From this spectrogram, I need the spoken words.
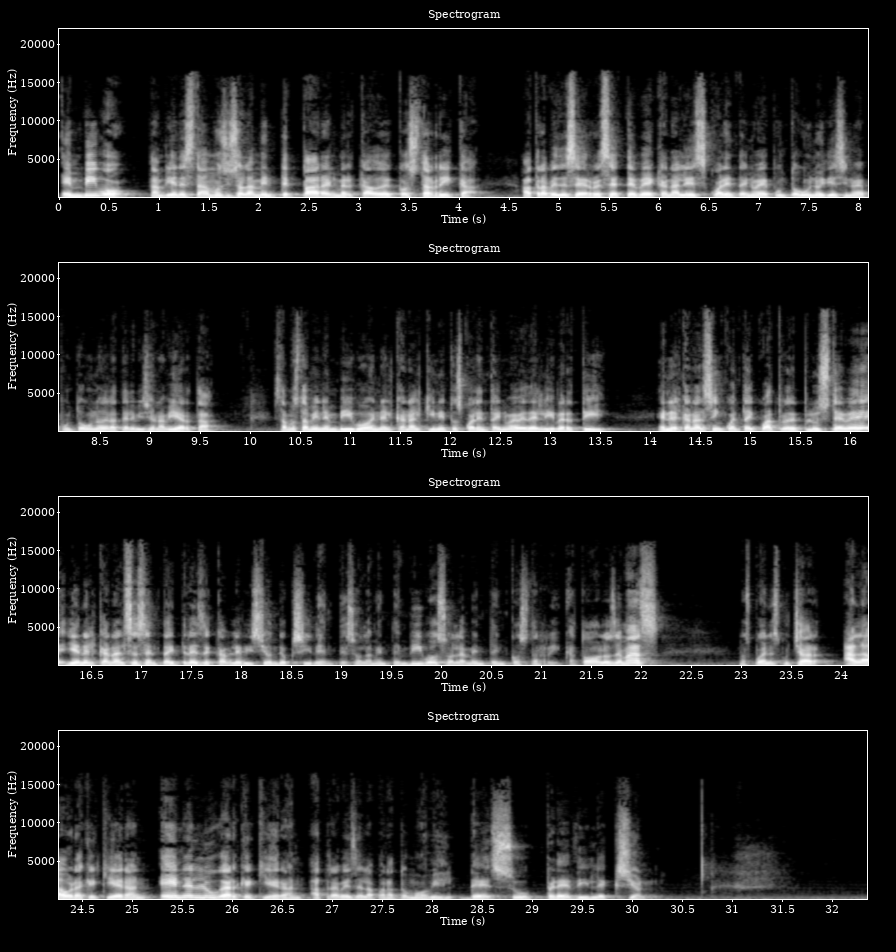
En vivo también estamos y solamente para el mercado de Costa Rica a través de CRC TV, canales 49.1 y 19.1 de la televisión abierta. Estamos también en vivo en el canal 549 de Liberty, en el canal 54 de Plus TV y en el canal 63 de Cablevisión de Occidente, solamente en vivo, solamente en Costa Rica. Todos los demás nos pueden escuchar a la hora que quieran, en el lugar que quieran, a través del aparato móvil de su predilección.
